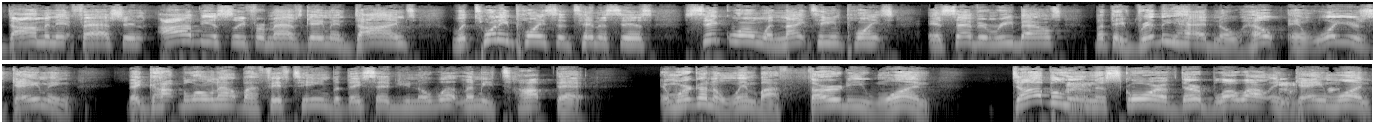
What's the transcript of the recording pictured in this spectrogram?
dominant fashion. Obviously for Mavs Gaming, Dimes with 20 points and 10 assists. Sick one with 19 points and seven rebounds, but they really had no help. And Warriors Gaming, they got blown out by 15, but they said, you know what? Let me top that. And we're going to win by 31, doubling the score of their blowout in game one.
